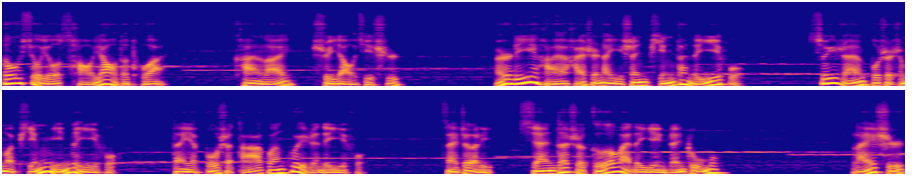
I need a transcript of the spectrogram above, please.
都绣有草药的图案，看来是药剂师。而李海还是那一身平淡的衣服。虽然不是什么平民的衣服，但也不是达官贵人的衣服，在这里显得是格外的引人注目。来时，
